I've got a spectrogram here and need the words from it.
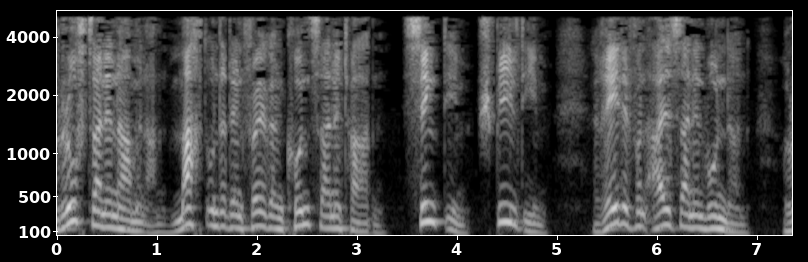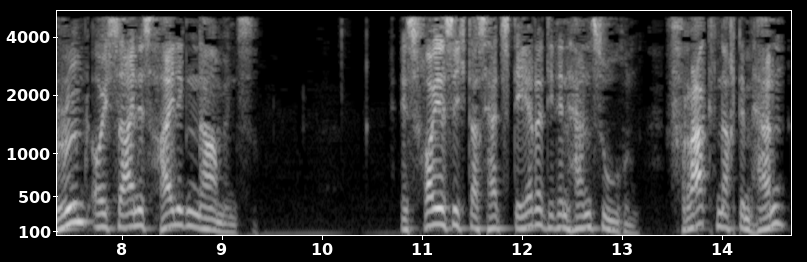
Ruft seinen Namen an, macht unter den Völkern kund seine Taten, singt ihm, spielt ihm, redet von all seinen Wundern, rühmt euch seines heiligen Namens. Es freue sich das Herz derer, die den Herrn suchen, fragt nach dem Herrn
